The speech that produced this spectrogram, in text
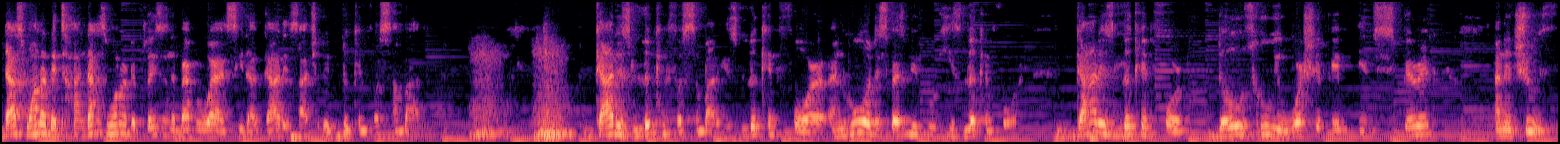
that's one of the time that's one of the places in the bible where i see that god is actually looking for somebody. God is looking for somebody. He's looking for and who are the specific people he's looking for? God is looking for those who will worship him in spirit and in truth.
